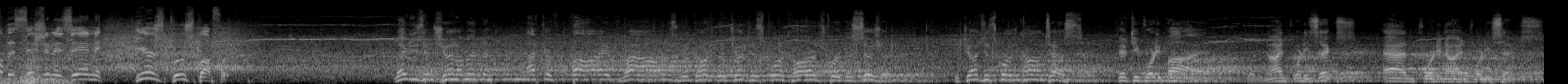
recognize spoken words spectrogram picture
Official decision is in. Here's Bruce Buffer. Ladies and gentlemen, after five rounds, we go to the judges' scorecards for a decision. The judges score the contest 50-45, 49-46, and 49-46.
